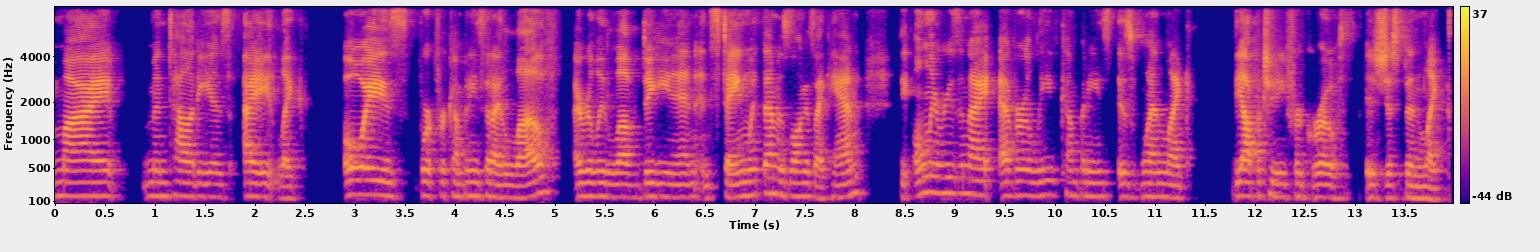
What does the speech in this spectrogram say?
my mentality is I like always work for companies that I love. I really love digging in and staying with them as long as I can. The only reason I ever leave companies is when like the opportunity for growth has just been like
